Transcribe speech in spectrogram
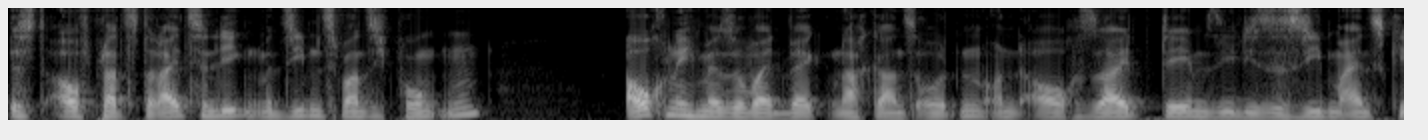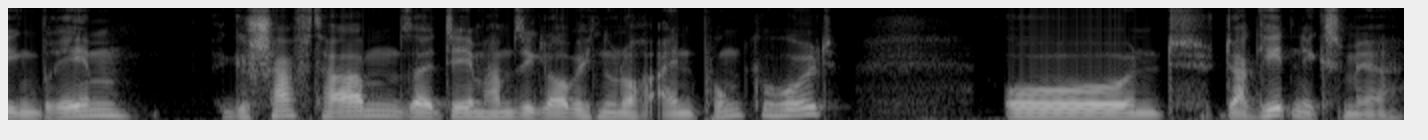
ist auf Platz 13 liegend mit 27 Punkten. Auch nicht mehr so weit weg nach ganz unten. Und auch seitdem sie dieses 7-1 gegen Bremen geschafft haben, seitdem haben sie, glaube ich, nur noch einen Punkt geholt. Und da geht nichts mehr.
